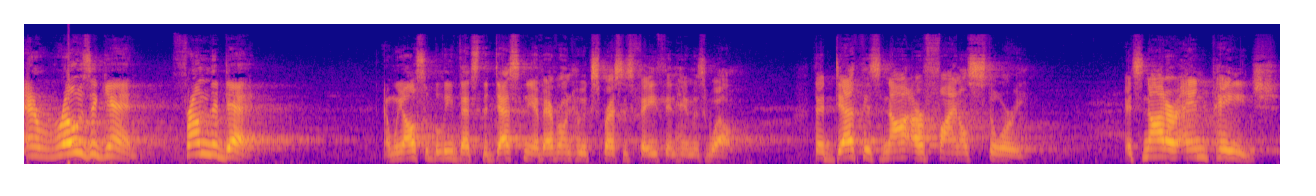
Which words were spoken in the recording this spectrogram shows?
and rose again from the dead. And we also believe that's the destiny of everyone who expresses faith in him as well. That death is not our final story, it's not our end page.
